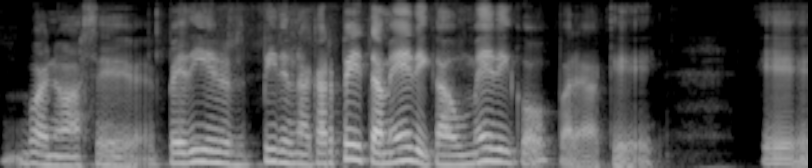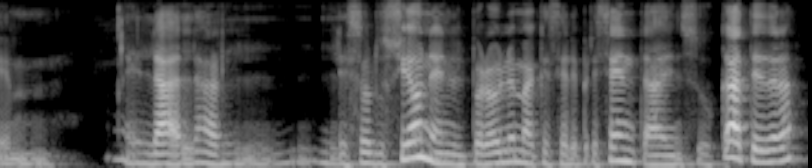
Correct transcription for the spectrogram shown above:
bueno, hace pedir, pide una carpeta médica a un médico para que le solucionen el problema que se le presenta en su cátedra.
